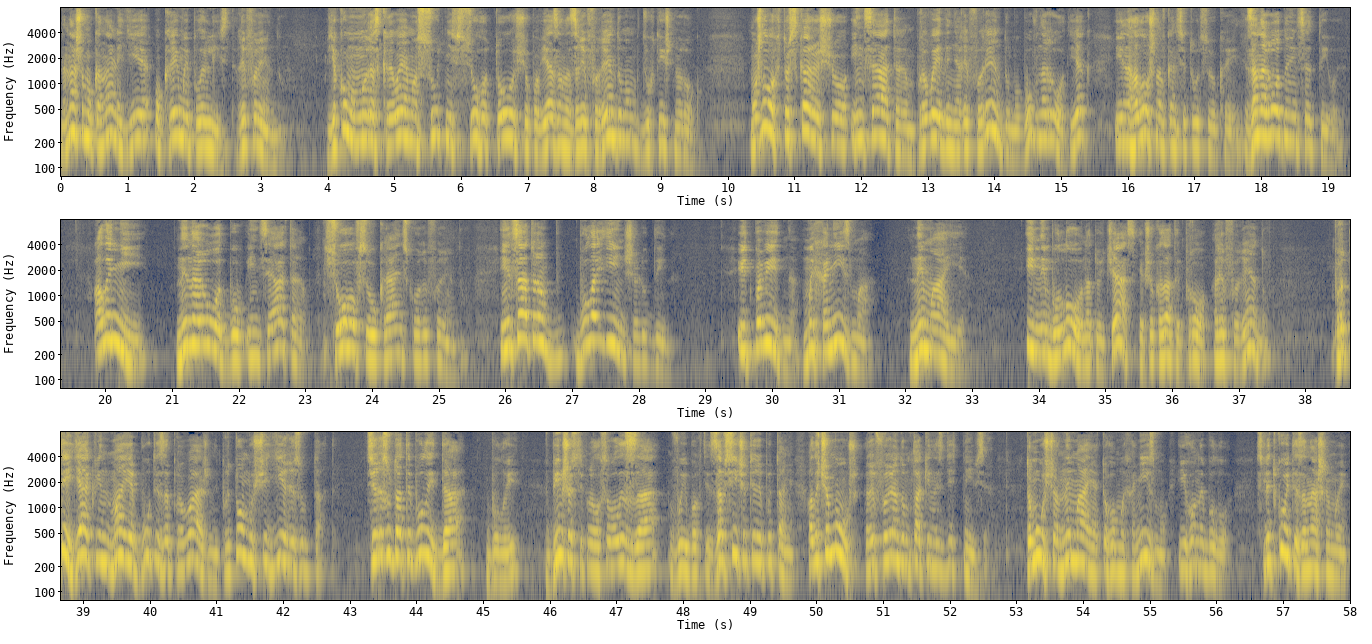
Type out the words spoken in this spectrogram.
На нашому каналі є окремий плейліст референдум, в якому ми розкриваємо сутність всього того, що пов'язано з референдумом 2000 року. Можливо, хтось скаже, що ініціатором проведення референдуму був народ, як і наголошено в Конституції України, за народною ініціативою. Але ні, не народ був ініціатором цього всеукраїнського референдуму. Ініціатором була інша людина. І відповідно, механізма немає. І не було на той час, якщо казати про референдум, про те, як він має бути запроваджений, при тому, що є результати. Ці результати були? Да, були. В більшості проголосували за виборці, за всі чотири питання. Але чому ж референдум так і не здійснився? Тому що немає того механізму і його не було. Слідкуйте за нашими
